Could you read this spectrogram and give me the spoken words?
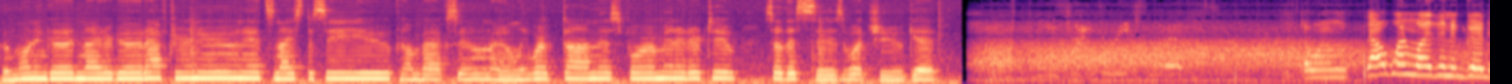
Good morning, good night, or good afternoon. It's nice to see you. Come back soon. I only worked on this for a minute or two, so this is what you get. That one, that one wasn't a good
